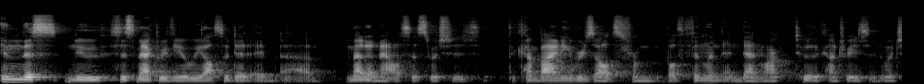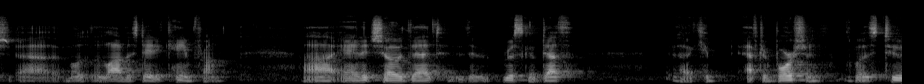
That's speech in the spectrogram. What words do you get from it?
In this new systematic review, we also did a uh, meta analysis, which is the combining of results from both Finland and Denmark, two of the countries in which uh, a lot of this data came from. Uh, and it showed that the risk of death uh, after abortion was 2,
